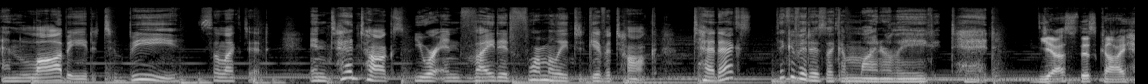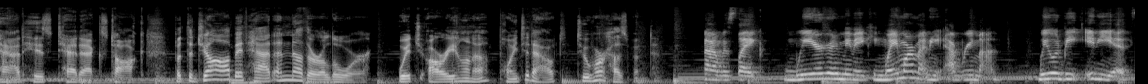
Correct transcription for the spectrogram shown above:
and lobbied to be selected. In TED Talks, you are invited formally to give a talk. TEDx, think of it as like a minor league TED. Yes, this guy had his TEDx talk, but the job it had another allure, which Arianna pointed out to her husband. I was like, we are going to be making way more money every month. We would be idiots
